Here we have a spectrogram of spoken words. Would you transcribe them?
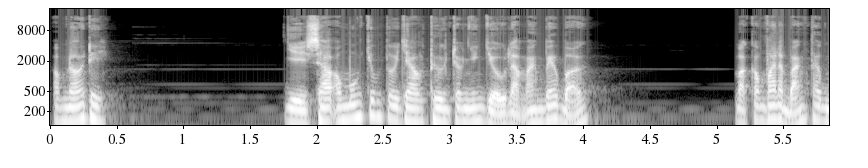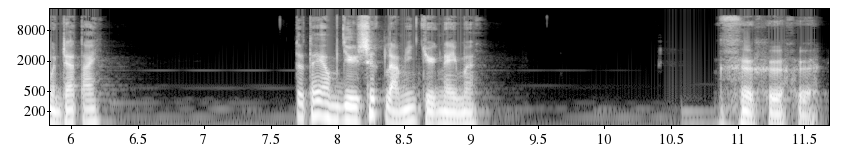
Ông nói đi. Vì sao ông muốn chúng tôi giao thương trong những vụ làm ăn béo bở? Mà không phải là bản thân mình ra tay. Tôi thấy ông dư sức làm những chuyện này mà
